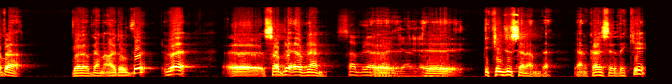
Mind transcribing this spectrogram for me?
o da görevden ayrıldı ve e, Sabri Evren Sabri Erdoğan geldi. e, ikinci senemde yani Kayseri'deki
